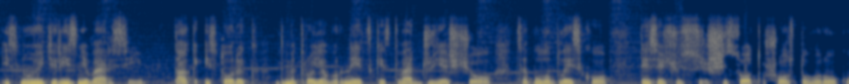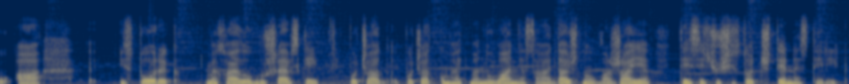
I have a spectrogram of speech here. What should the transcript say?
існують різні версії. Так, історик Дмитро Яворницький стверджує, що це було близько 1606 року, а історик Михайло Грушевський почат- початком гетьманування Сагайдачного вважає 1614 рік.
